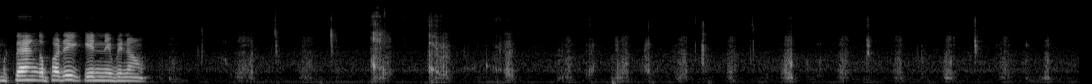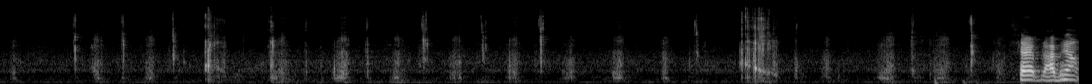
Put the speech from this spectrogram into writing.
มึกแดงก็พอได้กินนี่พี่น้องแซ่บหลายพี่น้อง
